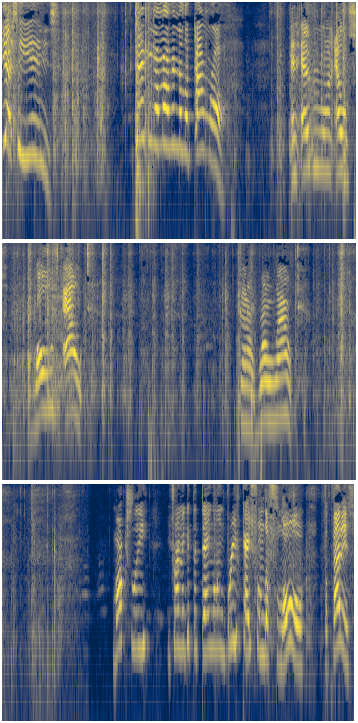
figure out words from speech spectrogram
Yes, he is. Taking him out into the camera. And everyone else rolls out. Gonna roll out. Moxley, he's trying to get the dangling briefcase from the floor, but that is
